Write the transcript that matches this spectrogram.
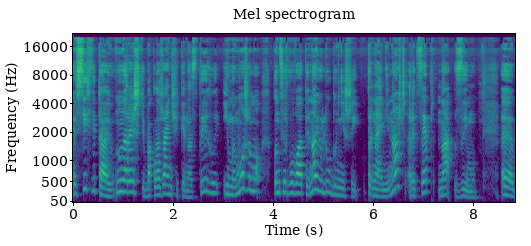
Е, Всіх вітаю! Ну нарешті баклажанчики настигли, і ми можемо консервувати найулюбленіший, принаймні наш рецепт на зиму. Е,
